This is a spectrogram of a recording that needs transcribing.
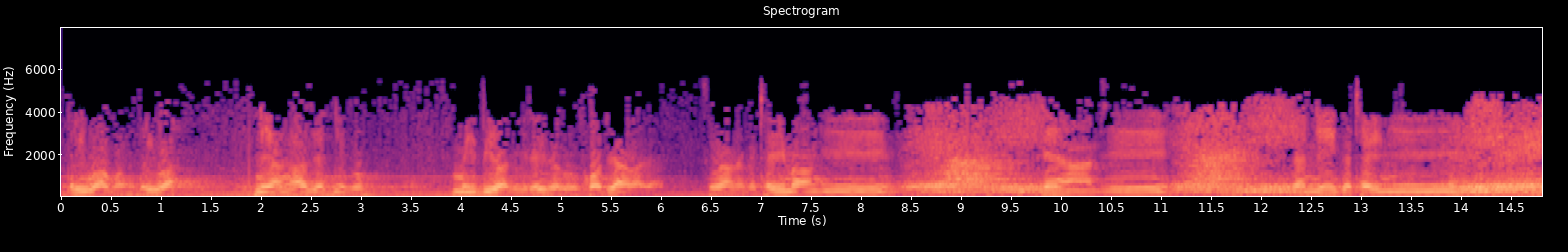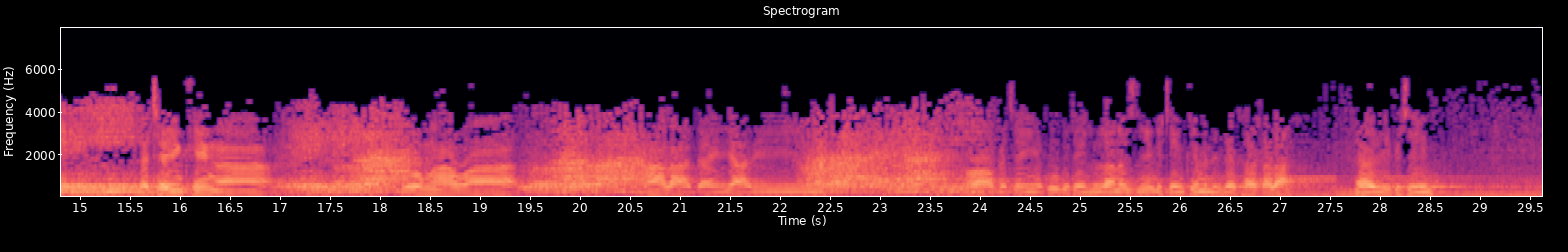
ပရိဝါပေါ့ပရိဝါ250နှစ်ကိုမိပြီးတော့ဒီအိဗယ်ကိုခေါ်ပြပါတယ်ဆိုရမယ်ကထိန်ပေါင်းကြီးသင်ဟာပြီတဏိကထိန်ကြီးကထိန်ခင်းကကျိုးငါးဝါငါး လတိုင်ရသည်ဟောကထိန်အခုကထိန်လူလာလို့ရှိရင်ကထိန်ခင်းမနေတဲ့ခါကလားအဲဒီကထိန်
